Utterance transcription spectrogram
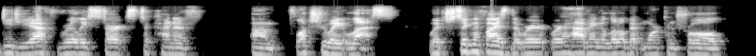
DGF really starts to kind of um, fluctuate less which signifies that we're, we're having a little bit more control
